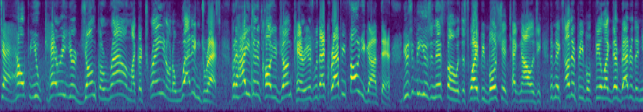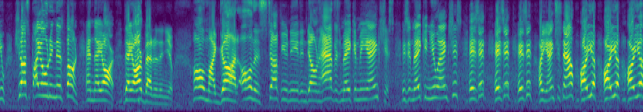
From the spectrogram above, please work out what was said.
to help you carry your junk around like a train on a wedding dress. But how are you going to call your junk carriers with that crappy phone you got there? You should be using this phone with the swipey bullshit technology that makes other people feel like they're better than you just by owning this phone. And they are. They are better than you. Oh my God, all this stuff you need and don't have is making me anxious. Is it making you anxious? Is it? Is it? Is it? Are you anxious now? Are you? Are you? Are you?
